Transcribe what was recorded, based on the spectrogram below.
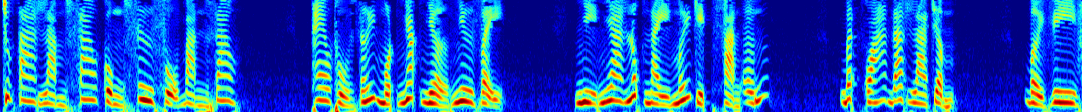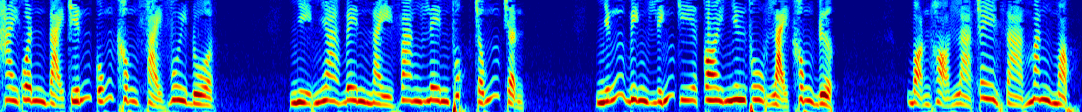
chúng ta làm sao cùng sư phụ bàn giao, theo thủ giới một nhắc nhở như vậy, nhị nha lúc này mới kịp phản ứng, bất quá đã là chậm, bởi vì hai quân đại chiến cũng không phải vui đùa, nhị nha bên này vang lên thúc chống trận, những binh lính kia coi như thu lại không được, bọn họ là tre già măng mọc,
